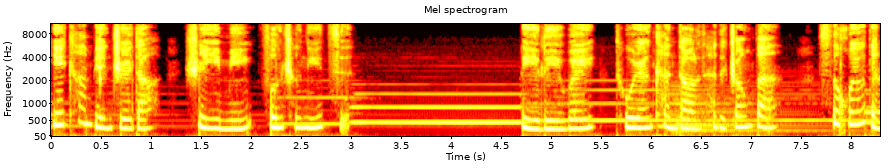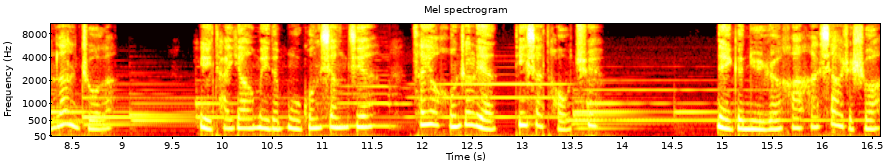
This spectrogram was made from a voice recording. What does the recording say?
一看便知道是一名风尘女子。李丽薇突然看到了她的装扮。似乎有点愣住了，与他妖媚的目光相接，才又红着脸低下头去。那个女人哈哈笑着说：“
